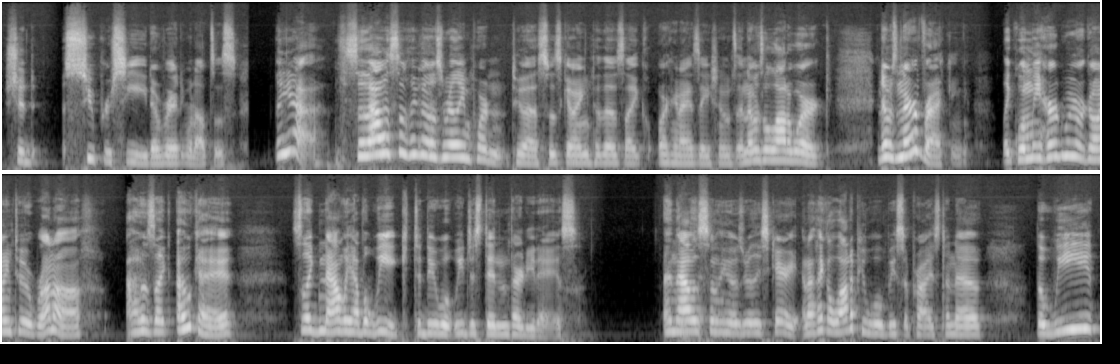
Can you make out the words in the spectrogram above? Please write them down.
should supersede over anyone else's. But yeah, so that was something that was really important to us was going to those like organizations, and it was a lot of work, and it was nerve wracking. Like when we heard we were going to a runoff, I was like, okay, so like now we have a week to do what we just did in thirty days, and that was something that was really scary. And I think a lot of people will be surprised to know that we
